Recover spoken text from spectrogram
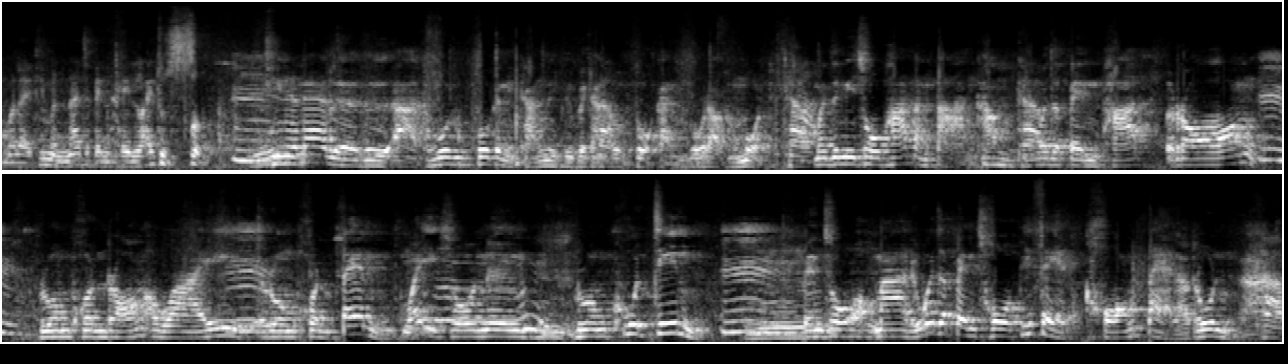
มอะไรที่มันน่าจะเป็นไฮไลท์สุดที่แน่ๆเลยคืออ่าถ้าพูดพูดกันอีกครั้งหนึ่งคือเป็นการครับรวมตัวกันของพวกเราทั้งหมดครับมันจะมีโชว์พาร์ทต่างๆครับครับไม่ว่าจะเป็นพาร์ทร้องอืมรวมคนร้องเอาไว้ รวมคนเต้นไว้อีกโชว์หนึ่งรวมคู่จิ้น เป็นโชว์ออกมาหรือว่าจะเป็นโชว์พิเศษของแต่ละรุ่น ครับ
